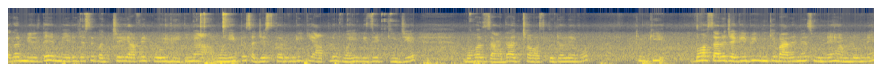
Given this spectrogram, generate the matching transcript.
अगर मिलते हैं मेरे जैसे बच्चे या फिर कोई भी तो मैं वहीं पे सजेस्ट करूँगी कि आप लोग वहीं विज़िट कीजिए। बहुत ज़्यादा अच्छा हॉस्पिटल है वो, क्योंकि बहुत सारे जगह भी उनके बारे में सुने हैं हम लोग ने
